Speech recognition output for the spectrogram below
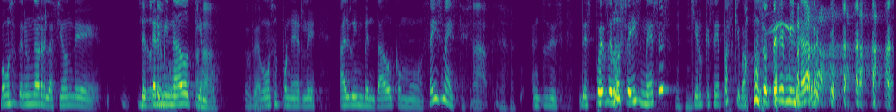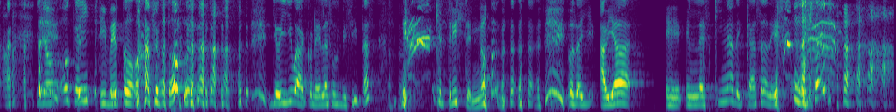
vamos a tener una relación de Cierto determinado tiempo. tiempo. Ajá, O sea, vamos a ponerle algo inventado como seis meses. Ah. Entonces, después de los seis meses, quiero que sepas que vamos a terminar. Y yo, ok. Y Beto aceptó. Yo iba con él a sus visitas. Qué triste, ¿no? O sea, había eh, en la esquina de casa de esa muchacha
